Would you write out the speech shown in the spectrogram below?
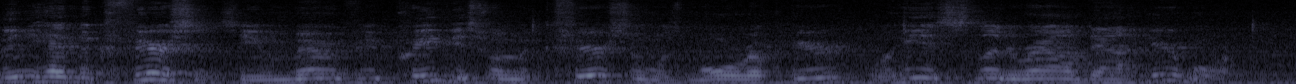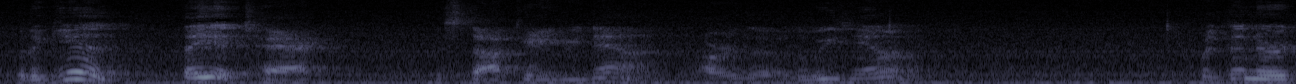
Then you had McPherson's. You remember previous one, McPherson was more up here. Well, he had slid around down here more. But again, they attacked the stockade down, or the Louisiana. But then there,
